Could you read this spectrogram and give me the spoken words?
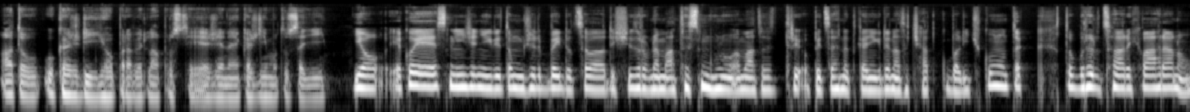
ale to u každého pravidla prostě je, že ne každému to sedí. Jo, jako je jasný, že někdy to může být docela, když zrovna máte smůlu a máte ty tři opice hnedka někde na začátku balíčku, no tak to bude docela rychlá hra, no.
